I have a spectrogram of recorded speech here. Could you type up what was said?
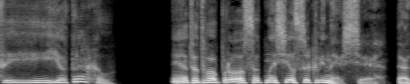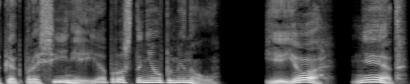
Ты ее трахал? Этот вопрос относился к Винессе, так как про синий я просто не упомянул. Ее? Нет.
